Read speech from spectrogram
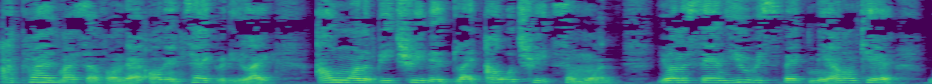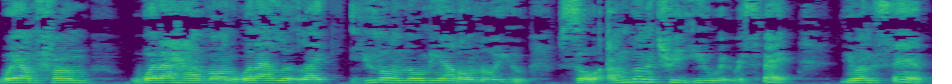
I pride myself on that, on integrity. Like, I want to be treated like I would treat someone. You understand? You respect me. I don't care where I'm from, what I have on, what I look like. You don't know me. I don't know you. So I'm going to treat you with respect. You understand?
